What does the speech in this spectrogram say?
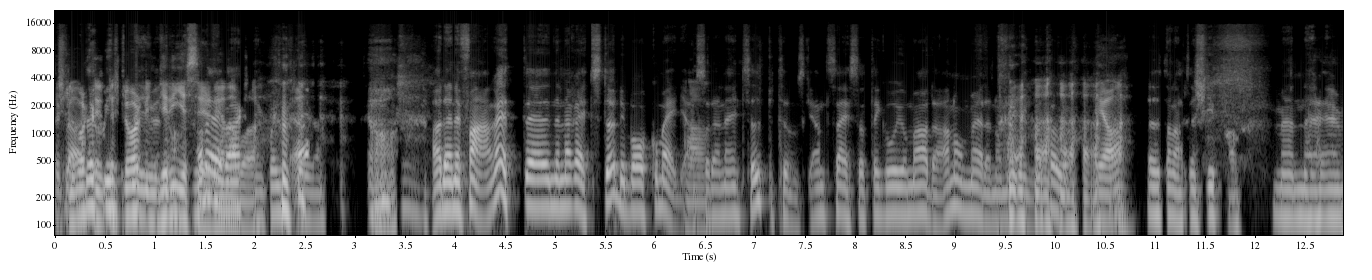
Det såklart. skulle varit en gris i Ja, det den är bara. Ja. ja, den är fan rätt, eh, den är rätt stöddig bakom ägg. Ja. Alltså den är inte supertung ska jag inte säga. Så att det går ju att mörda någon med den om man vill. tror. Ja, utan att den chippar. Men eh,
